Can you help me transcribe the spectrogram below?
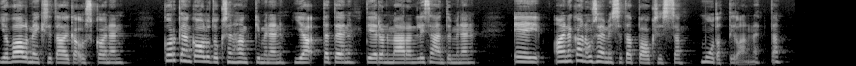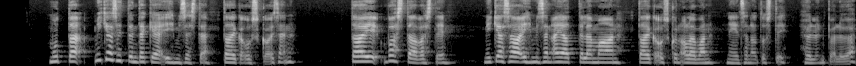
jo valmiiksi taikauskoinen, korkean koulutuksen hankkiminen ja täten tiedon määrän lisääntyminen ei ainakaan useimmissa tapauksissa muuta tilannetta. Mutta mikä sitten tekee ihmisestä taikauskoisen? Tai vastaavasti, mikä saa ihmisen ajattelemaan taikauskon olevan niin sanotusti hölynpölyä?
